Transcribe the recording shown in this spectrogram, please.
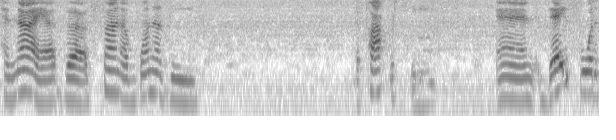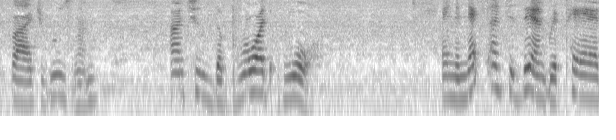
Hananiah, the son of one of the apothecaries, and they fortified Jerusalem unto the broad wall. And the next unto them repaired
